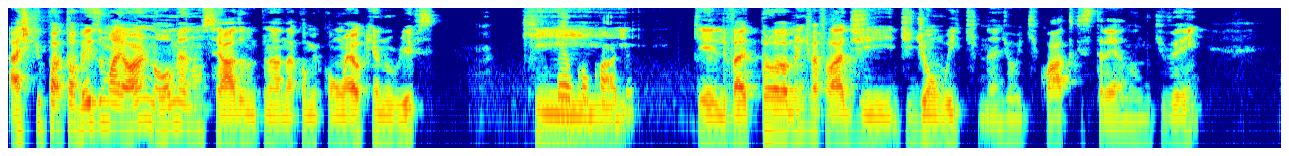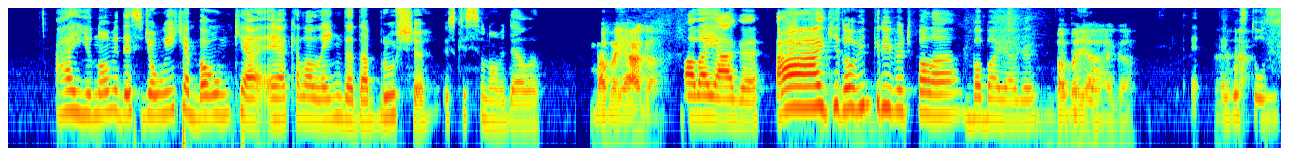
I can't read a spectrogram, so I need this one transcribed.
Acho que talvez o maior nome anunciado na, na Comic Con é o Keanu Reeves, que Eu concordo. que ele vai provavelmente vai falar de, de John Wick, né? John Wick 4 que estreia no ano que vem. Ai, o nome desse John Wick é bom, que é, é aquela lenda da bruxa. Eu esqueci o nome dela. Baba Yaga? Baba Yaga. Ai, que nome incrível de falar. Baba Yaga. Baba é. Yaga. é gostoso.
